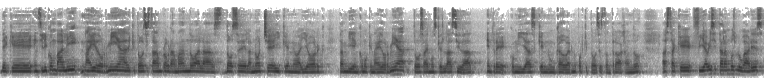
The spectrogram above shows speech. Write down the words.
de que en Silicon Valley nadie dormía, de que todos estaban programando a las 12 de la noche y que en Nueva York también como que nadie dormía. Todos sabemos que es la ciudad, entre comillas, que nunca duerme porque todos están trabajando. Hasta que fui a visitar ambos lugares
